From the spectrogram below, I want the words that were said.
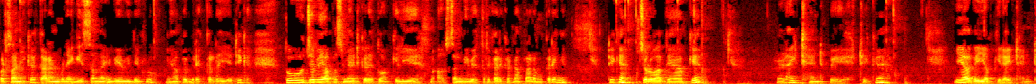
परेशानी का कारण बनेगी। इस सनलाइन भी अभी देख लो, यहाँ पे ब्रेक कर रही है, ठीक है? तो जब ये आपस में ऐड करें तो आपके लिए सन भी बेहतर कार्य करना प्रारंभ करेंगे, ठीक है? चलो आते हैं आपके राइट हैंड पे, ठीक है? ये आ गई आपकी राइट हैंड।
